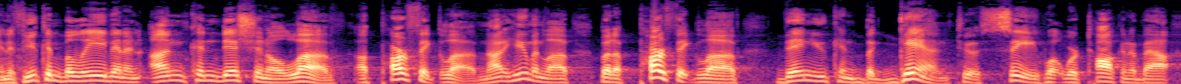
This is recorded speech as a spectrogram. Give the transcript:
And if you can believe in an unconditional love, a perfect love, not a human love, but a perfect love, then you can begin to see what we're talking about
